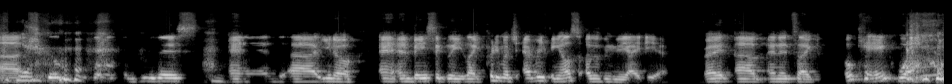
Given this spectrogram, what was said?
Uh, yeah. can do this, and uh, you know, and, and, basically like pretty much everything else other than the idea, right? Um, and it's like, okay, well,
